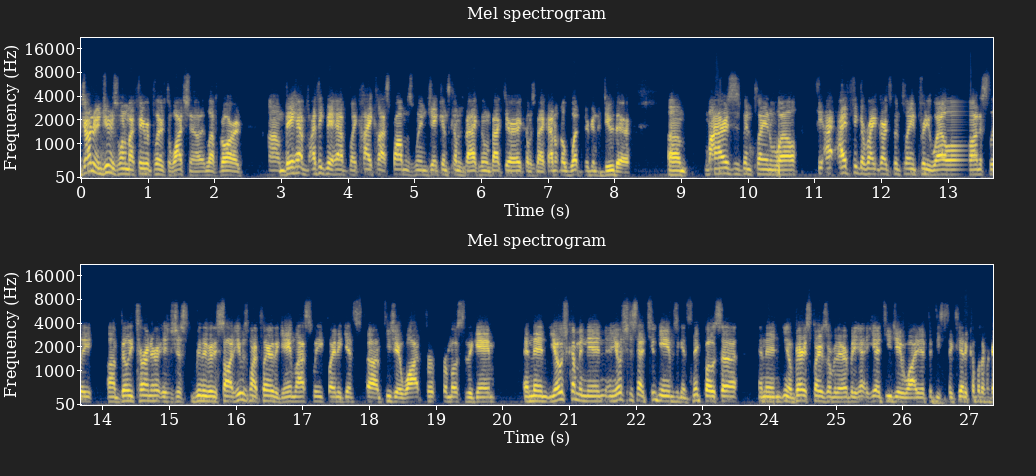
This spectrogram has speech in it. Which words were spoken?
Jon Runyan Jr. is one of my favorite players to watch now at left guard. Um, they have, I think they have like high class problems when Jenkins comes back and then when Bakhtiari comes back. I don't know what they're going to do there. Um, Myers has been playing well. See, I, I, think the right guard's been playing pretty well, honestly. Um, Billy Turner is just really, really solid. He was my player of the game last week, playing against uh, TJ Watt for, for most of the game. And then Yosh coming in, and Yosh just had two games against Nick Bosa, and then you know various players over there. But he had, he had TJ Watt, he had 56, he had a couple different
